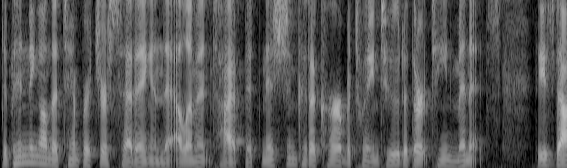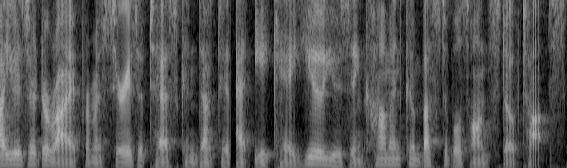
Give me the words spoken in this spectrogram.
Depending on the temperature setting and the element type, ignition could occur between 2 to 13 minutes. These values are derived from a series of tests conducted at EKU using common combustibles on stovetops.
